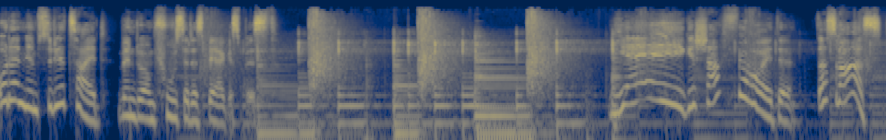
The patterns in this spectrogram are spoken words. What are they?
oder nimmst du dir Zeit, wenn du am Fuße des Berges bist? Yay, geschafft für heute. Das war's.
